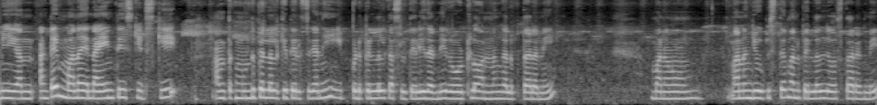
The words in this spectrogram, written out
మీ అంటే మన నైంటీస్ కిడ్స్కి అంతకు ముందు పిల్లలకి తెలుసు కానీ ఇప్పుడు పిల్లలకి అసలు తెలియదండి రోట్లో అన్నం కలుపుతారని. మనం మనం చూపిస్తే మన పిల్లలు చూస్తారండి.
